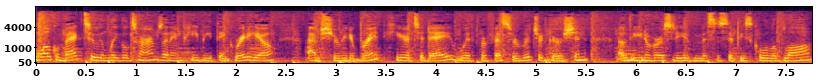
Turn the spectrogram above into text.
Welcome back to In Legal Terms on MPB Think Radio. I'm Sharita Brent here today with Professor Richard Gershon of the University of Mississippi School of Law.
